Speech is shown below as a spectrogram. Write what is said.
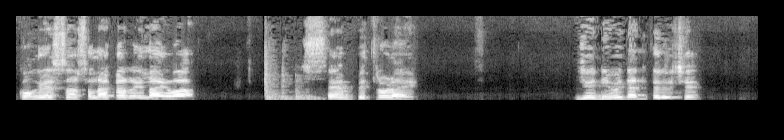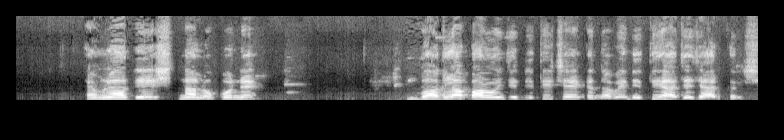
કોંગ્રેસના સલાહકાર રહેલા એવા સેમ પિત્રોડાએ જે નિવેદન કર્યું છે, એમણે આ દેશના લોકોને ભાગલા પાડવાની જે નીતિ છે કે નવી નીતિ આજે જાહેર કરી છે.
